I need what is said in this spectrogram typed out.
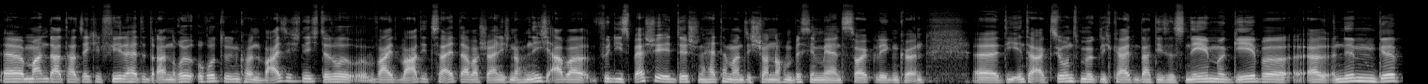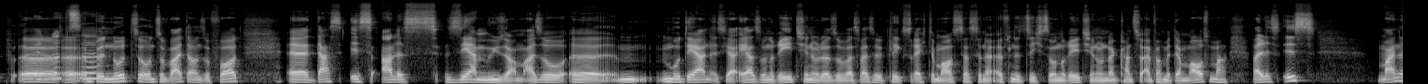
äh, man da tatsächlich viel hätte dran rütteln können, weiß ich nicht. So weit war die Zeit da wahrscheinlich noch nicht, aber für die Special Edition hätte man sich schon noch ein bisschen mehr ins Zeug legen können. Äh, die Interaktionsmöglichkeiten, da dieses Nehme, Gebe, äh, Nimm, Gib, äh, benutze. benutze und so weiter und so fort, das ist alles sehr mühsam mühsam. Also äh, modern ist ja eher so ein Rädchen oder sowas. Weißt du, du klickst rechte Maustaste, dann öffnet sich so ein Rädchen und dann kannst du einfach mit der Maus machen, weil es ist meine,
